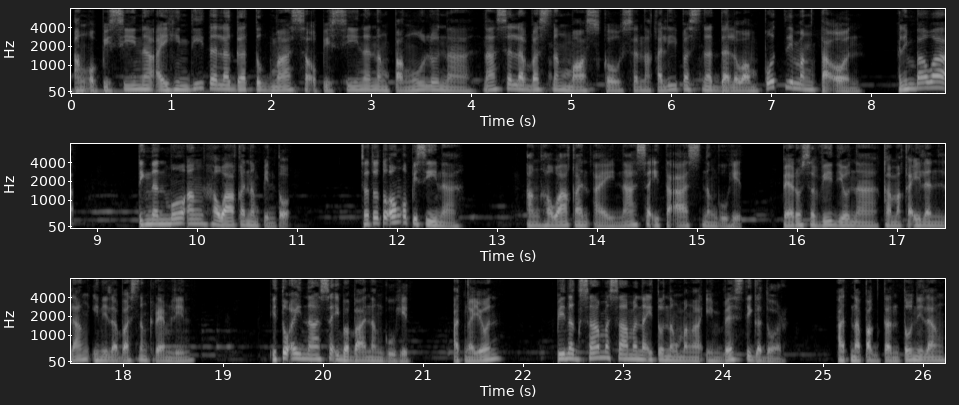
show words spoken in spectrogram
Ang opisina ay hindi talaga tugma sa opisina ng Pangulo na nasa labas ng Moscow sa nakalipas na 25 taon. Halimbawa, tingnan mo ang hawakan ng pinto. Sa totoong opisina, ang hawakan ay nasa itaas ng guhit. Pero sa video na kamakailan lang inilabas ng Kremlin, ito ay nasa ibaba ng guhit. At ngayon, pinagsama-sama na ito ng mga investigador at napagtanto nilang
